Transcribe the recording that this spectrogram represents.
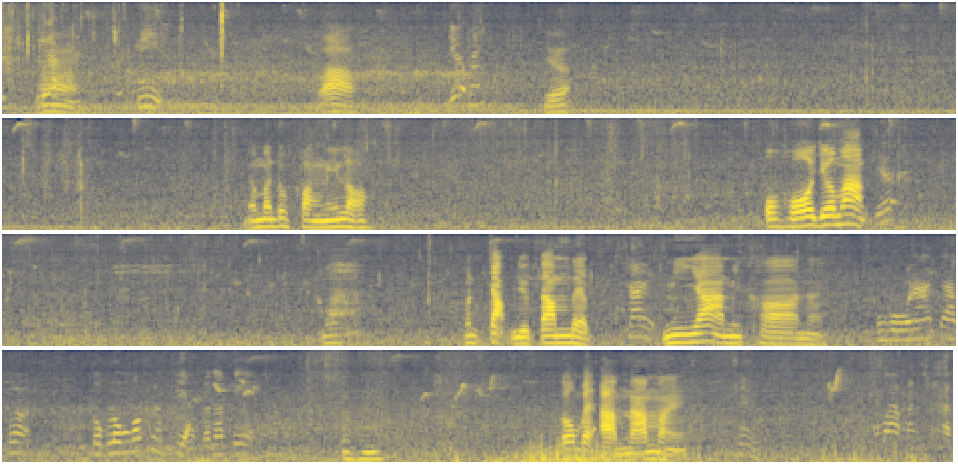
อะเลือกอ่านี่ว้าว เยอะไหมเยอะ เดี๋ยวมาดูฝั่งนี้รอโอ้โห เยอะมาก เยอะว้าวมันจับอยู่ตามแบบใช่มีหญ้ามีคาหน่อยโอ้โหนะจ๊ะพ่อตกลงก็คือเปียกแล้วนะเป้อือฮึต้องไปอาบน้ำใหม่ใช่เพราะว่ามันคัน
